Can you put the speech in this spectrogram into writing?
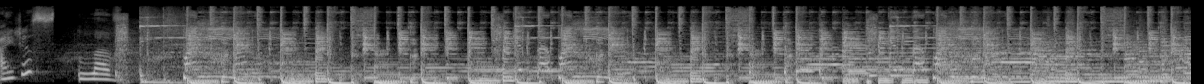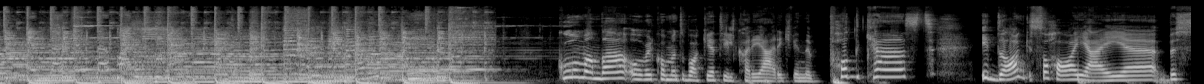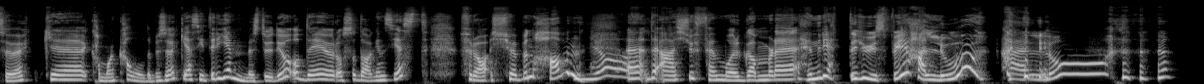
I just love mandag og velkommen tilbake til Karrierekvinne podcast. I dag så har jeg eh, besøk eh, Kan man kalle det besøk? Jeg sitter i hjemmestudio, og det gjør også dagens gjest fra København. Ja. Det er 25 år gamle Henriette Husby. Hallo! Hallo!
